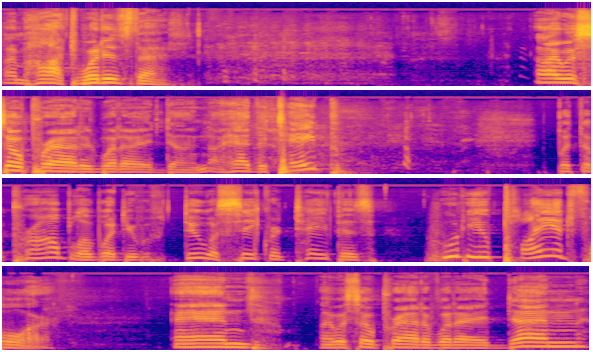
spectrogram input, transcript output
I'm hot. What is that? I was so proud of what I had done. I had the tape, but the problem when you do a secret tape is who do you play it for? And I was so proud of what I had done.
